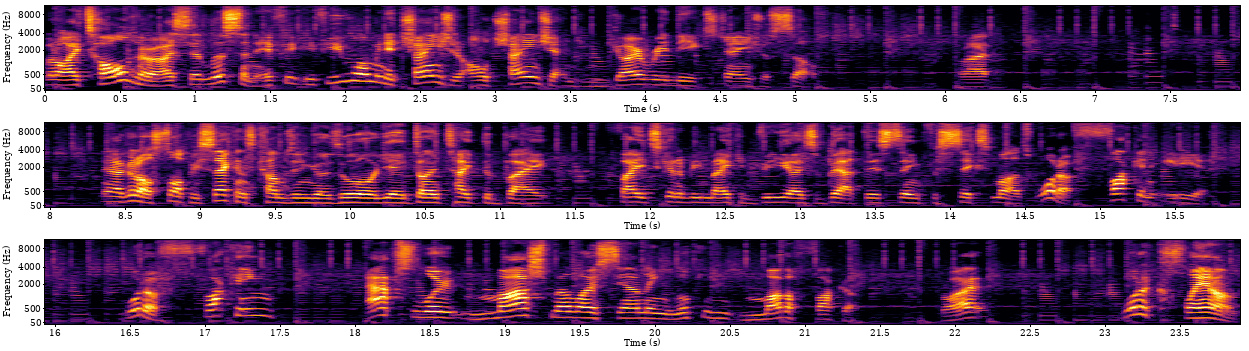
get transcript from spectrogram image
But I told her, I said, listen, if, if you want me to change it, I'll change it and you can go read the exchange yourself. Right? Now, good old Sloppy Seconds comes in and goes, oh yeah, don't take the bait. Fate's gonna be making videos about this thing for six months. What a fucking idiot. What a fucking absolute marshmallow sounding looking motherfucker. Right? What a clown.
